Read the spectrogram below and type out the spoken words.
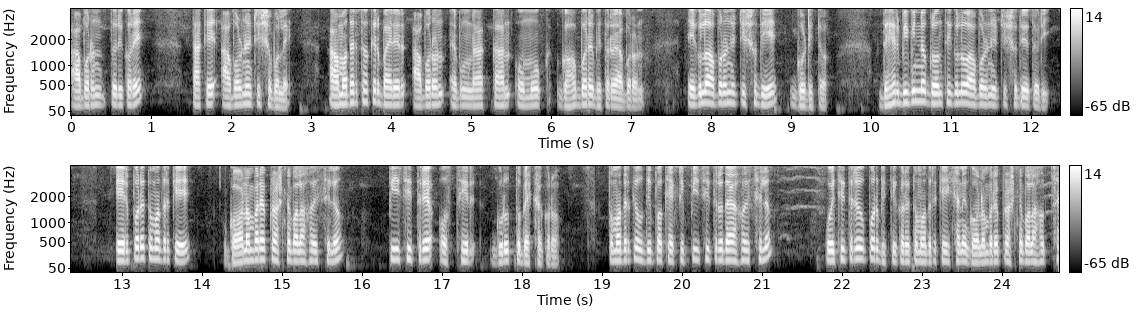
আবরণ তৈরি করে, তাকে আবরণী টিস্যু বলে। আমাদের ত্বকের বাইরের আবরণ এবং নাক, কান ও মুখ গহ্বরের ভেতরের আবরণ। এগুলো আবরণী টিস্যু দিয়ে গঠিত। দেহের বিভিন্ন গ্রন্থিগুলো আবরণী টিস্যু দিয়ে তৈরি। এরপরে তোমাদেরকে গ নম্বরের প্রশ্নে বলা হয়েছিল, পি চিত্রে অস্থির গুরুত্ব ব্যাখ্যা করো। তোমাদেরকে উদ্দীপকে একটি পি চিত্র দেওয়া হয়েছিল। ওই চিত্রের উপর ভিত্তি করে তোমাদেরকে এখানে গ নম্বরের প্রশ্নে বলা হচ্ছে,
